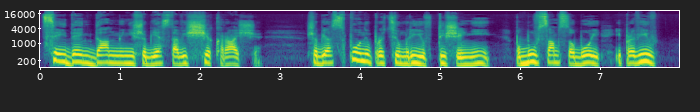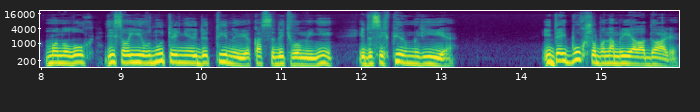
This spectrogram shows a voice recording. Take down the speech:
цей день дан мені, щоб я став іще краще, щоб я сповнив про цю мрію в тишині, побув сам собою і провів монолог зі своєю внутрішньою дитиною, яка сидить в мені і до сих пір мріє. І дай Бог, щоб вона мріяла далі.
